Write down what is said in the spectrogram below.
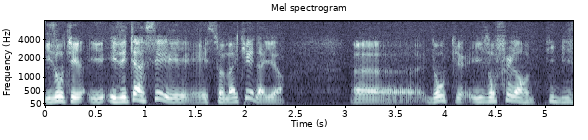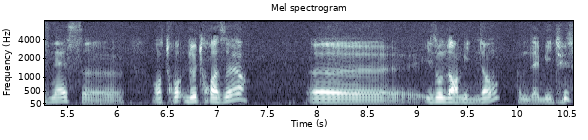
Ils, étaient assez estomaqués d'ailleurs. Euh, donc ils ont fait leur petit business euh, en 2-3 heures. Euh, ils ont dormi dedans, comme d'habitude.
